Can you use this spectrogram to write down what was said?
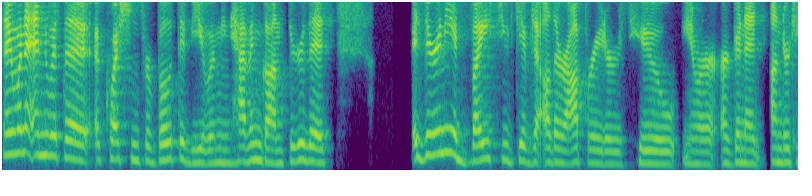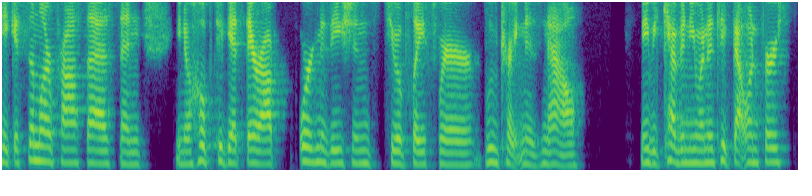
I want to end with a, a question for both of you. I mean, having gone through this, is there any advice you'd give to other operators who you know are, are going to undertake a similar process and you know hope to get their op- organizations to a place where blue triton is now maybe kevin you want to take that one first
